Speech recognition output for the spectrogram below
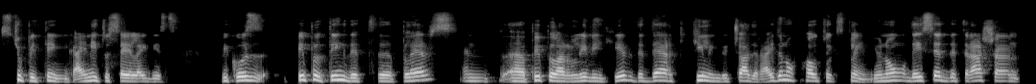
stupid thing. I need to say like this. Because people think that uh, players and uh, people are living here that they are killing each other. I don't know how to explain you know? They said that russian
